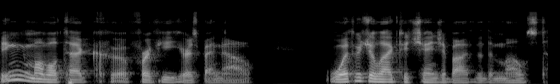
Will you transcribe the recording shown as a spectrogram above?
in mobile tech uh, for a few years by now, what would you like to change about it the most?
